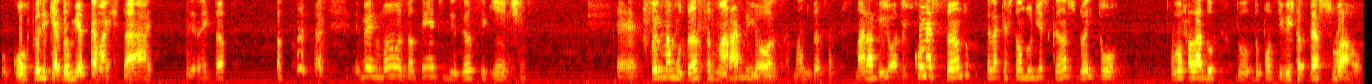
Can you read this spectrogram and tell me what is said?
O corpo ele quer dormir até mais tarde, né? Então, meu irmão, eu só tenho a te dizer o seguinte: é, foi uma mudança maravilhosa, uma mudança maravilhosa. Começando pela questão do descanso do Heitor. Eu vou falar do, do, do ponto de vista pessoal.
